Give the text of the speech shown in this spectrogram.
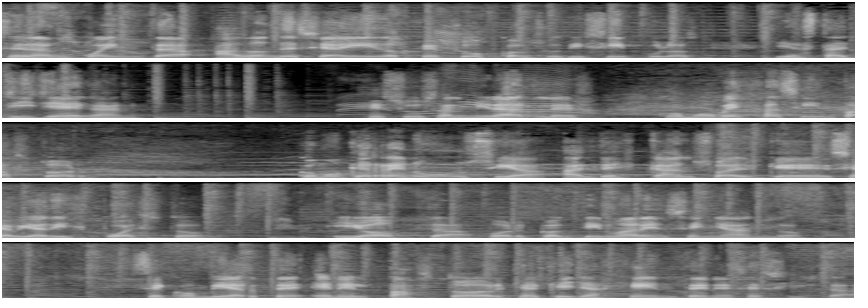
Se dan cuenta a dónde se ha ido Jesús con sus discípulos y hasta allí llegan. Jesús al mirarles como oveja sin pastor, como que renuncia al descanso al que se había dispuesto y opta por continuar enseñando se convierte en el pastor que aquella gente necesita,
